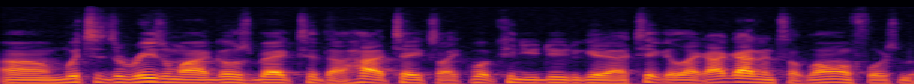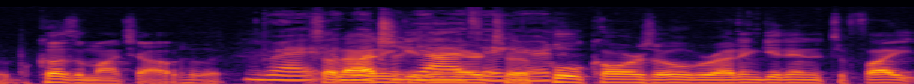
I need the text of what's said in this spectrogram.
Um, which is the reason why it goes back to the hot takes, like what can you do to get out of ticket? Like I got into law enforcement because of my childhood, Right. so that I didn't get yeah, in there to pull cars over. I didn't get in it to fight,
